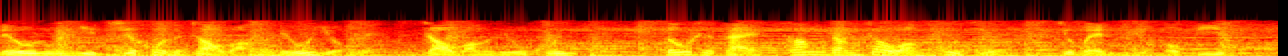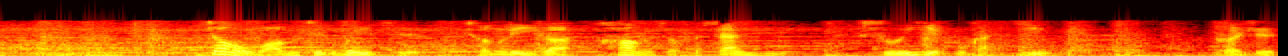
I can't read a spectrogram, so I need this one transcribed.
刘如意之后的赵王刘友、赵王刘辉，都是在刚当赵王不久就被吕后逼死。赵王这个位置成了一个烫手的山芋，谁也不敢接。可是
